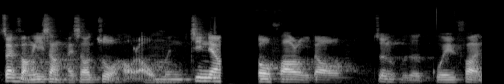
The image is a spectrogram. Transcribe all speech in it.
在防疫上还是要做好了，我们尽量都 follow 到政府的规范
